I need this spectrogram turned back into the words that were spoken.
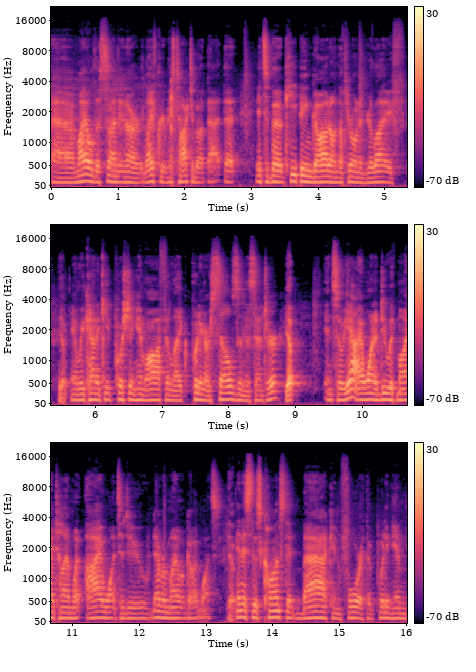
uh, my oldest son in our life group has talked about that. That it's about keeping God on the throne of your life, Yep. and we kind of keep pushing Him off and like putting ourselves in the center. Yep. And so, yeah, I want to do with my time what I want to do, never mind what God wants. Yep. And it's this constant back and forth of putting Him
